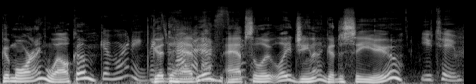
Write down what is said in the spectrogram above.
good morning. Welcome. Good morning. Thanks good to have you. us. Absolutely. Gina, good to see you. You too.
